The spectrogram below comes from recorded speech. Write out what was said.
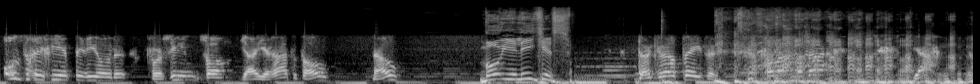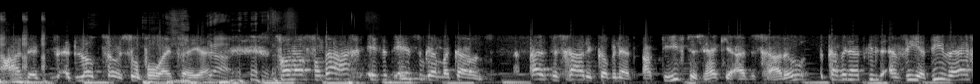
onze regeerperiode voorzien van, ja je raadt het al, nou... Mooie liedjes. Dankjewel, Peter. Vanaf vandaag... Ja, ah, het, het, loopt zo soepel, wij twee, hè? Ja. Vanaf vandaag is het Instagram-account uit de schaduwkabinet actief. Dus hekje uit de schaduwkabinet. En via die weg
